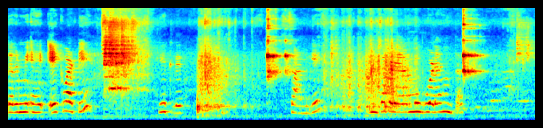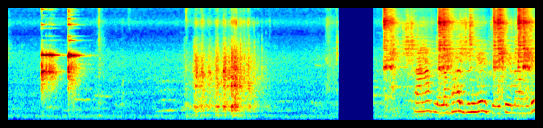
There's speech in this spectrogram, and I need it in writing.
तर मी हे एक वाटी घेतले सांडगे. आमच्याकडे याला मूगवड्या म्हणतात. छान आपल्याला भाजून घ्यायचे आहे तेलामध्ये.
